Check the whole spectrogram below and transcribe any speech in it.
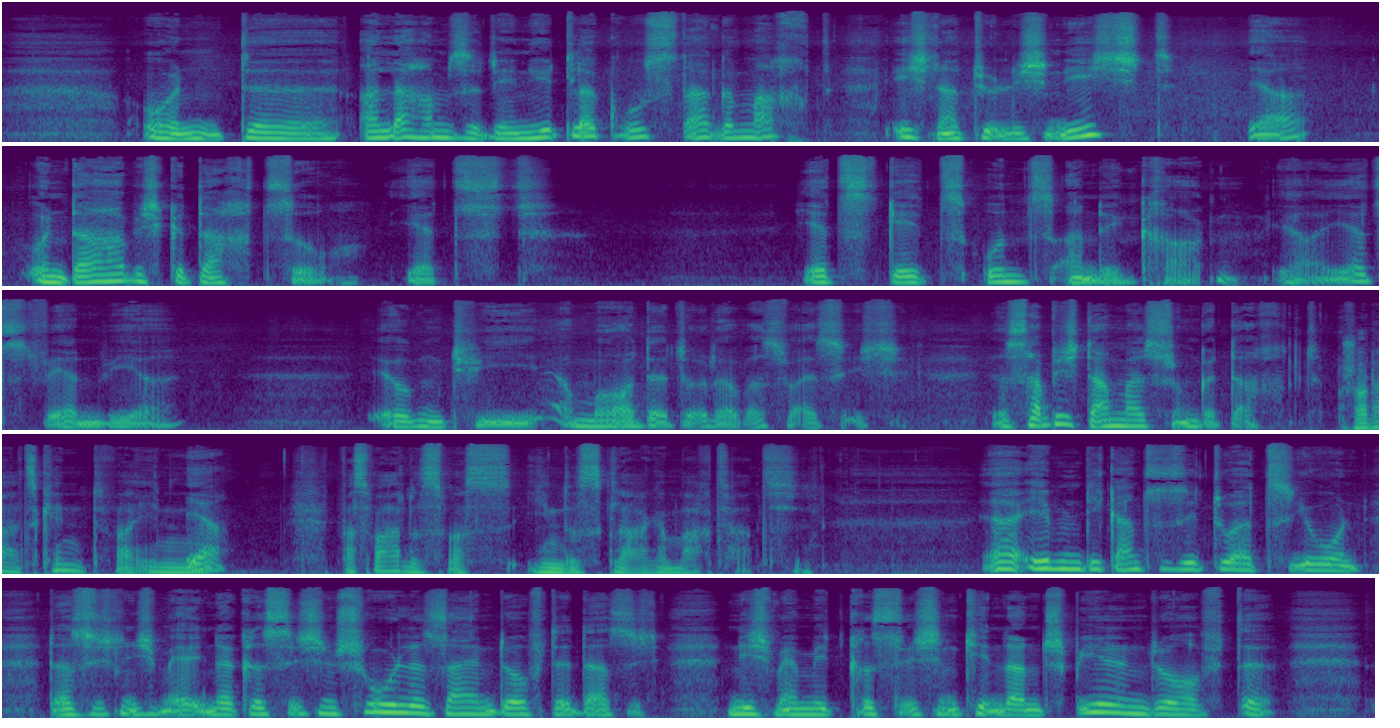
Und äh, alle haben sie den Hitlergruß da gemacht, ich natürlich nicht, ja. Und da habe ich gedacht, so, jetzt, jetzt geht's uns an den Kragen, ja. Jetzt werden wir irgendwie ermordet oder was weiß ich. Das habe ich damals schon gedacht. Schon als Kind war Ihnen. Ja. Was war das, was Ihnen das klar gemacht hat? Ja, eben die ganze Situation, dass ich nicht mehr in der christlichen Schule sein durfte, dass ich nicht mehr mit christlichen Kindern spielen durfte,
